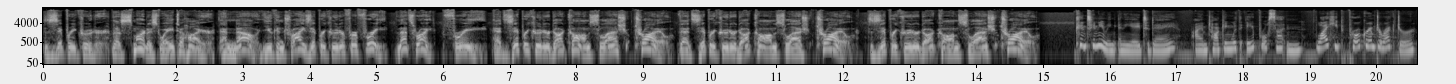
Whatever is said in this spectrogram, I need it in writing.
ZipRecruiter, the smartest way to hire. And now you can try ZipRecruiter for free. That's right, free at ziprecruiter.com slash trial. That's ziprecruiter.com slash trial. ZipRecruiter.com slash trial. Continuing NEA today, I am talking with April Sutton, LIHEAP Program Director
